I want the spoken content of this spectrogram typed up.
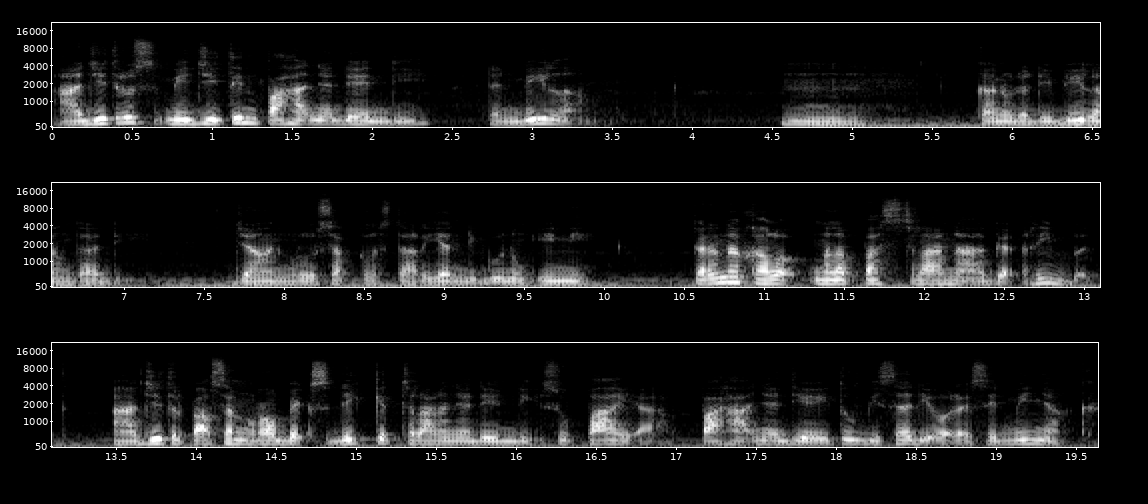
Aji terus mijitin pahanya Dendi dan bilang, hmm, kan udah dibilang tadi, jangan ngerusak kelestarian di gunung ini. Karena kalau ngelepas celana agak ribet, Aji terpaksa ngerobek sedikit celananya Dendi supaya pahanya dia itu bisa diolesin minyak.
